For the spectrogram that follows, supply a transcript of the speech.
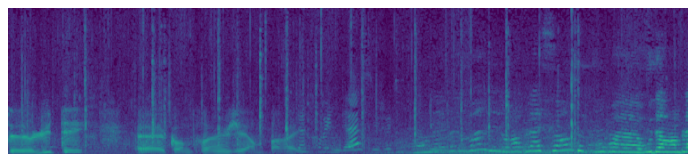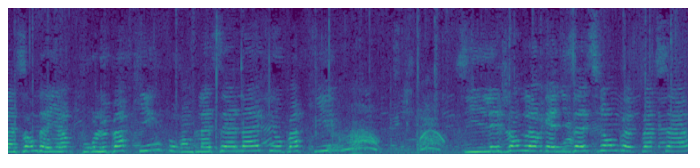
de lutter contre un géant pareil. On a besoin d'une pour, euh, ou d'un remplaçant d'ailleurs pour le parking, pour remplacer Anna qui est au parking. Si les gens de l'organisation peuvent faire ça.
